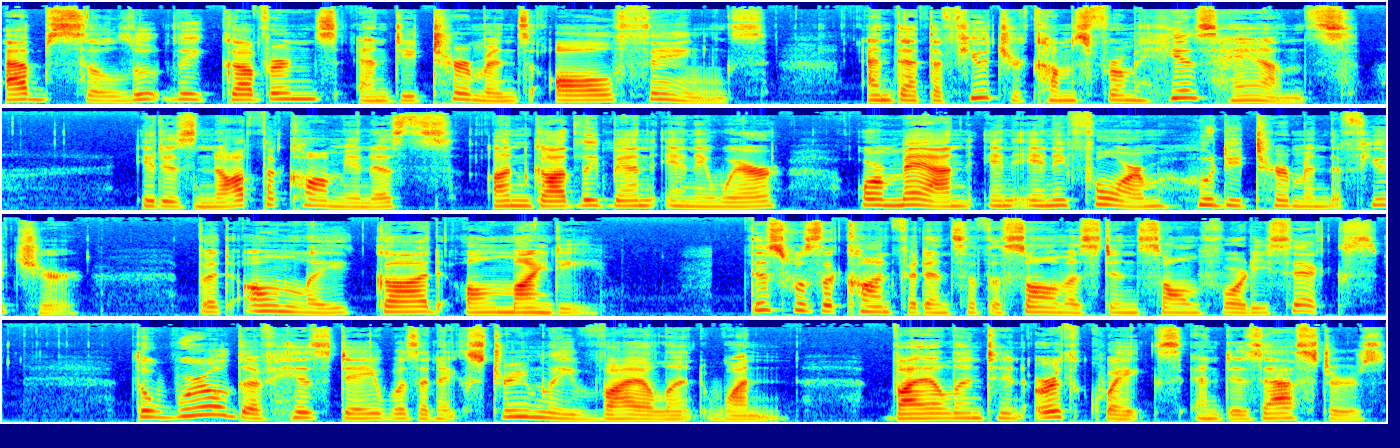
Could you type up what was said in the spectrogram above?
absolutely governs and determines all things, and that the future comes from His hands. It is not the communists, ungodly men anywhere, or man in any form who determine the future, but only God Almighty. This was the confidence of the psalmist in Psalm 46. The world of his day was an extremely violent one, violent in earthquakes and disasters,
